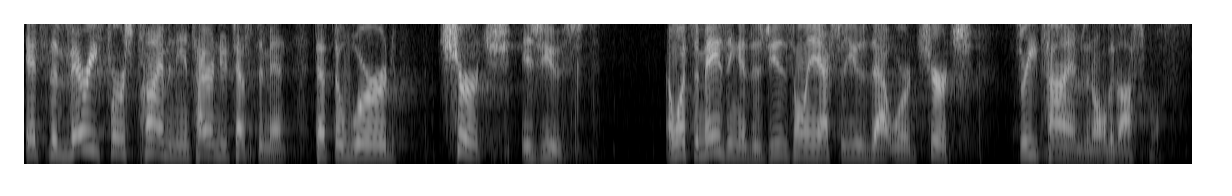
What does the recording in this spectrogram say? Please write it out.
it's the very first time in the entire New Testament that the word church is used. And what's amazing is, is Jesus only actually used that word church three times in all the Gospels.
